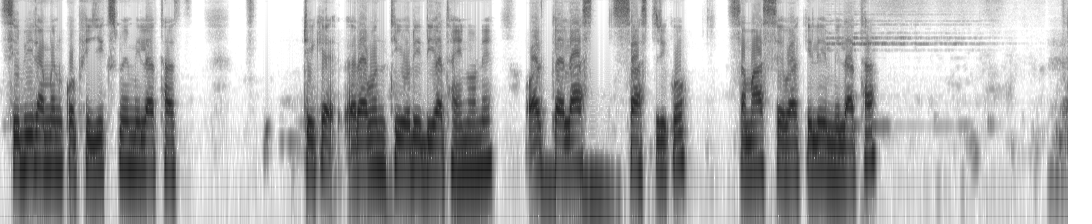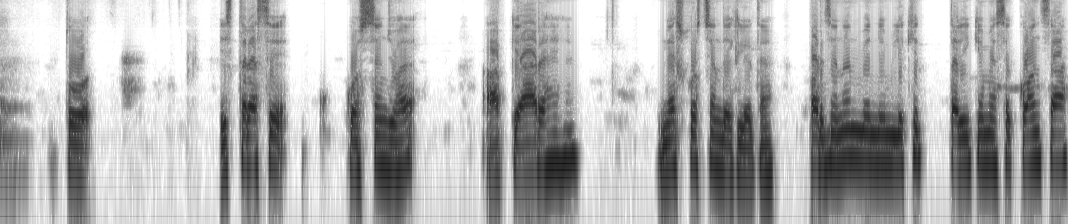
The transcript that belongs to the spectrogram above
सीबी रमन को फिजिक्स में मिला था। ठीक है रवन थ्योरी दिया था इन्होंने। और कैलाश शास्त्री को समाज सेवा के लिए मिला था। तो इस तरह से क्वेश्चन जो है, आपके आ रहे हैं। नेक्स्ट क्वेश्चन देख लेते हैं। प्रजनन में निम्नलिखित तरीके में से कौन सा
